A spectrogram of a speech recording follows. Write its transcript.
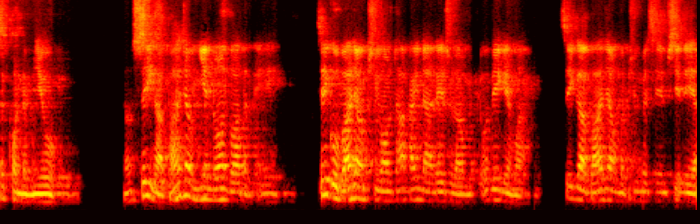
18မျိုးနော်စိတ်ဟာဘာကြောင့်ညှဉ်းနှွမ်းသွားတယ်လဲစိတ်ကိုဘာကြောင့်ဖြူအောင်ထားခိုင်းတာလဲဆိုတော့မပြောသေးခင်မှာစိတ်ကဘာကြောင့်မဖြူမစင်ဖြစ်နေရ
